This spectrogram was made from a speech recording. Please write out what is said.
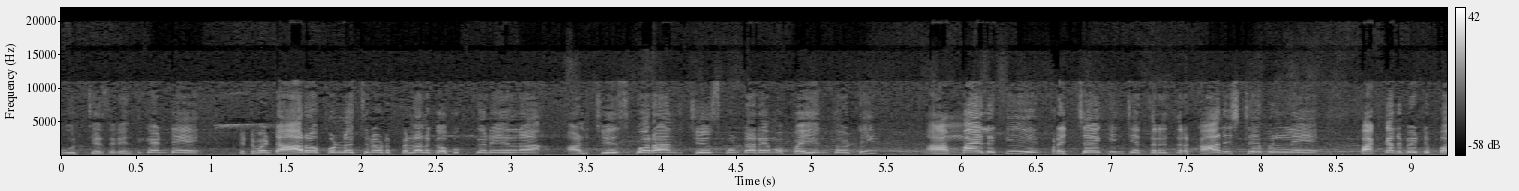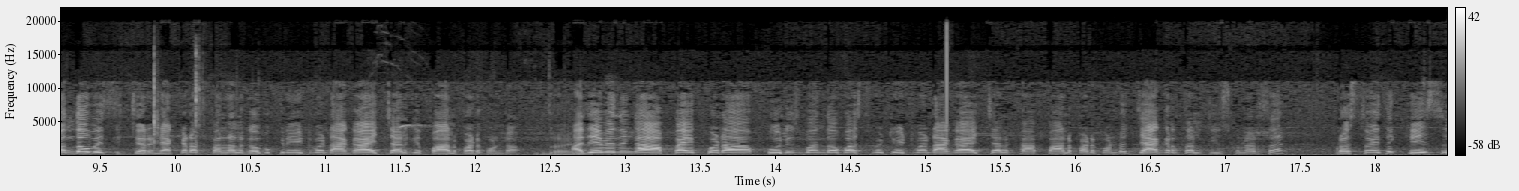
పూర్తి చేశారు. ఎందుకంటే ఇటువంటి ఆరోపణలు వచ్చినప్పుడు పిల్లలు గబుక్కుని ఏదైనా వాళ్ళు చేసుకోరా అని చేసుకుంటారేమో భయంతో ఆ అమ్మాయిలకి ప్రత్యేకించి ఇద్దరిద్దరు కానిస్టేబుల్ని పక్కన పెట్టి బందోబస్తు ఇచ్చారండి. ఎక్కడ పిల్లలు గబుక్కుని ఎటువంటి అఘాయిత్యాలకి పాల్పడకుండా. అదేవిధంగా ఆ అబ్బాయికి కూడా పోలీస్ బందోబస్తు పెట్టి ఎటువంటి అఘాయిత్యాలకు పాల్పడకుండా జాగ్రత్తలు తీసుకున్నారు సార్. ప్రస్తుతం అయితే కేసు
